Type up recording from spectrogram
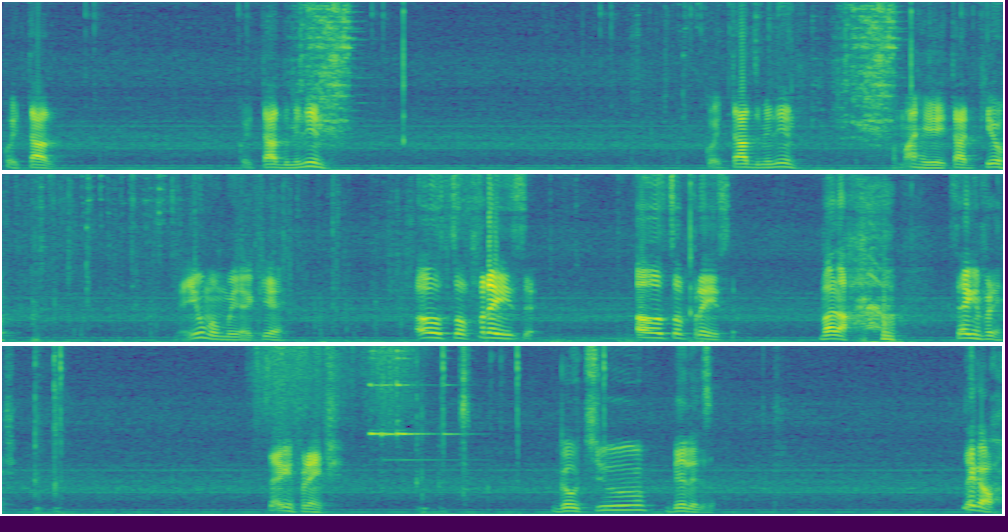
Coitado. Coitado do menino. Coitado do menino. Tá mais rejeitado que eu. Nenhuma mulher. Ô, oh, sofrência. Oh, sofrência. Vai lá. Segue em frente. Segue em frente. Go to... Beleza. Legal.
